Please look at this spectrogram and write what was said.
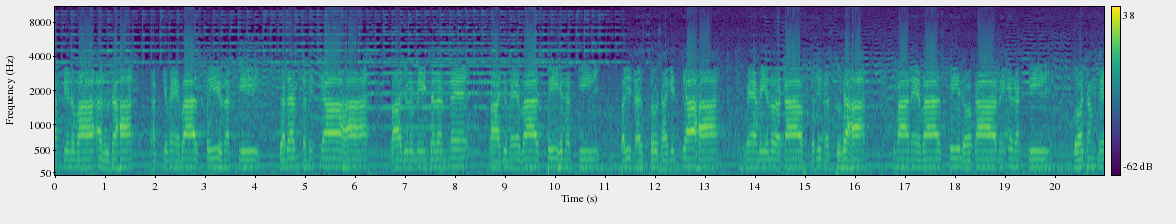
अग्निर्वा अरुषः। अग्निमेवास्मै हुनक्ति चरन्तमित्याह वायुर्वीचरन् वायुमेवास्मै हिनक्ति परितस्थुषगित्याह इमे वै लोकाः परितस्थुषः। इमानेवास्मै लोकानि इनक्ति रोचन्ते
